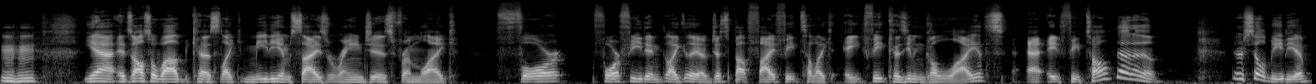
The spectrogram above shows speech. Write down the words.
Yeah, it's also wild because like medium size ranges from like four four feet and like you know, just about five feet to like eight feet because even Goliaths at eight feet tall. No, no, no, they're still medium.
